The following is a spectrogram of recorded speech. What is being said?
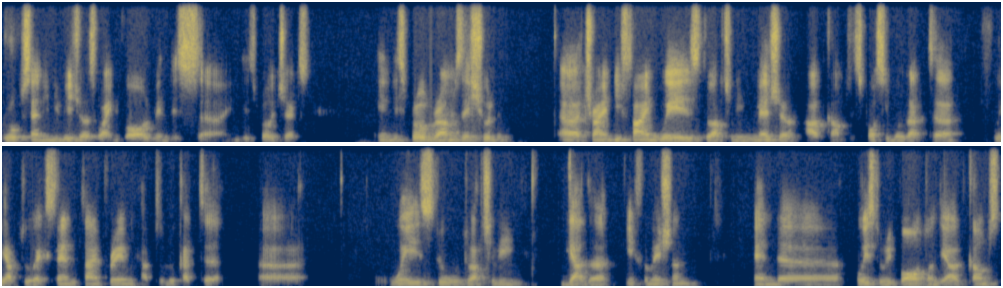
groups and individuals who are involved in this uh, in these projects, in these programs, they should uh, try and define ways to actually measure outcomes. It's possible that uh, we have to extend the time frame. We have to look at uh, ways to to actually gather information and ways to report on the outcomes.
